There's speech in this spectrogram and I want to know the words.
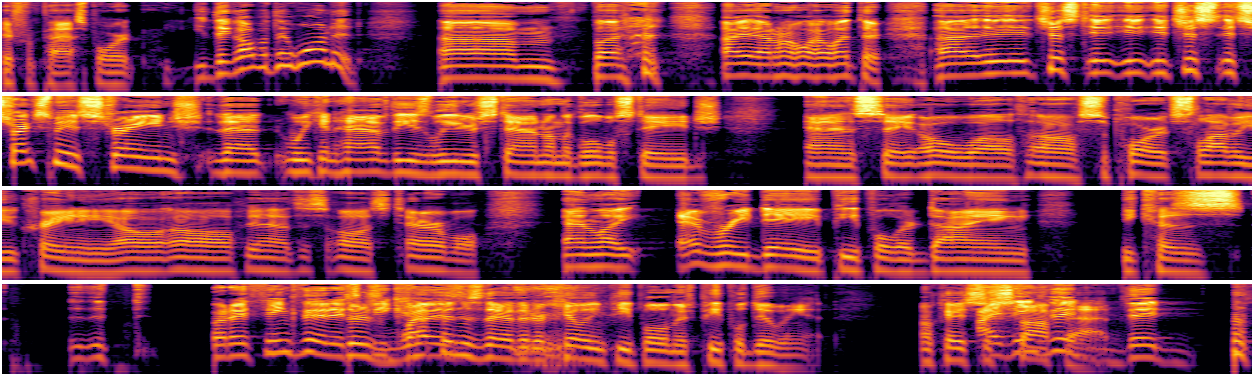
different passport. They got what they wanted. Um, but I, I don't know why I went there. Uh, it it just it, it just it strikes me as strange that we can have these leaders stand on the global stage and say, "Oh well, oh support Slava Ukraini." Oh oh yeah, this oh it's terrible. And like every day, people are dying because it, But I think that it's there's weapons there that are killing people and there's people doing it. Okay, so I stop think that. that,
